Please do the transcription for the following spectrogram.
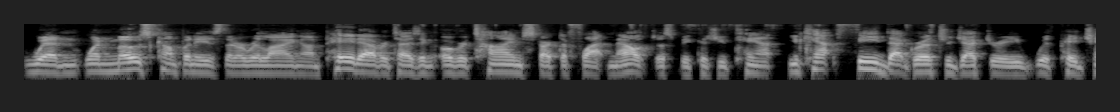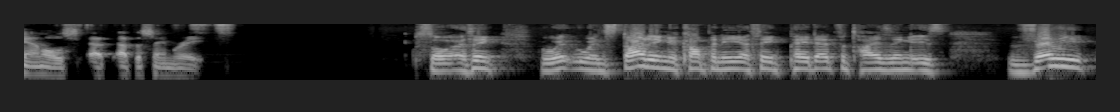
when when most companies that are relying on paid advertising over time start to flatten out just because you can't you can't feed that growth trajectory with paid channels at, at the same rate. So i think when starting a company i think paid advertising is very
